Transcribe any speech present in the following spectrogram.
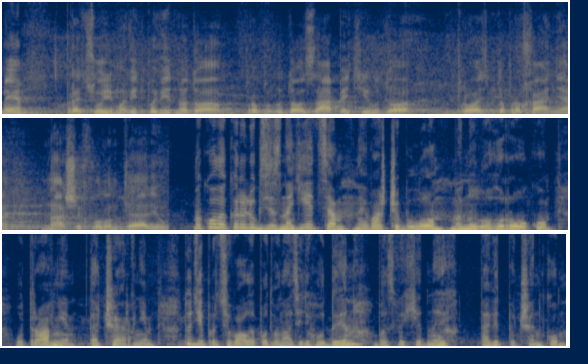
ми працюємо відповідно до, до запитів, до просьб, до прохання наших волонтерів. Микола Кирилюк зізнається, найважче було минулого року, у травні та червні. Тоді працювали по 12 годин, без вихідних та відпочинку.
